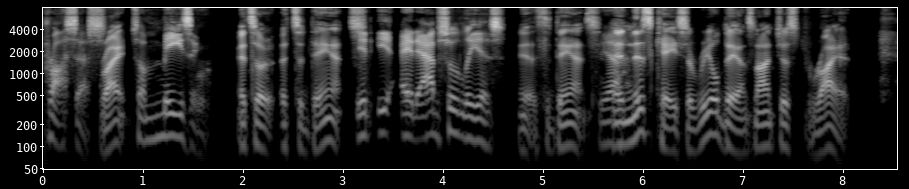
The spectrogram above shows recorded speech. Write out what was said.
process. Right. It's amazing. It's a it's a dance. It it, it absolutely is. yeah, it's a dance. Yeah. In this case, a real dance, not just riot.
